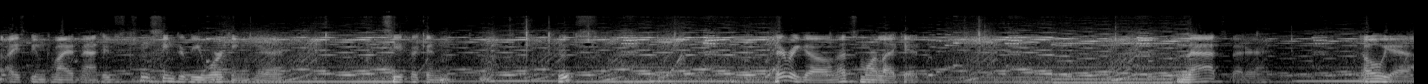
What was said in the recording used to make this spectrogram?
the ice beam to my advantage. It doesn't seem to be working here. see if I can. Oops. There we go. That's more like it. That's better. Oh, yeah.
